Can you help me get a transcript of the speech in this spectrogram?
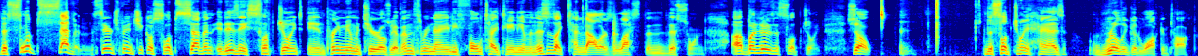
the Slip 7, Serge Panchenko Slip 7. It is a slip joint in premium materials. We have M390 full titanium, and this is like $10 less than this one. Uh, but it is a slip joint. So the slip joint has really good walk and talk.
